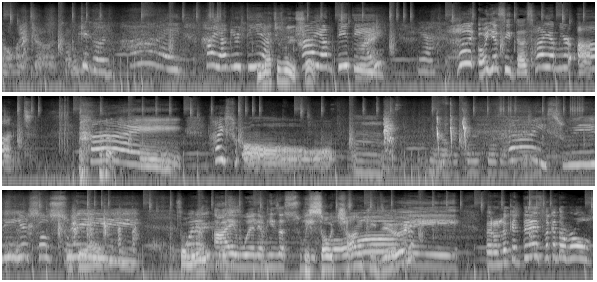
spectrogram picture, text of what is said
Oh my god. Come Look. Hi. Hi, I'm your He tia. matches with your shirt. Hi, I'm Didi. Right? Yeah. Hi. Oh, yes, he does. Hi, I'm your aunt. Hi. Hi, oh. Mm. Hi, sweetie. You're so sweet. So What Louis, a, I, William, he's a sweet He's so boy. chunky, dude. But look at this. Look at the rolls.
